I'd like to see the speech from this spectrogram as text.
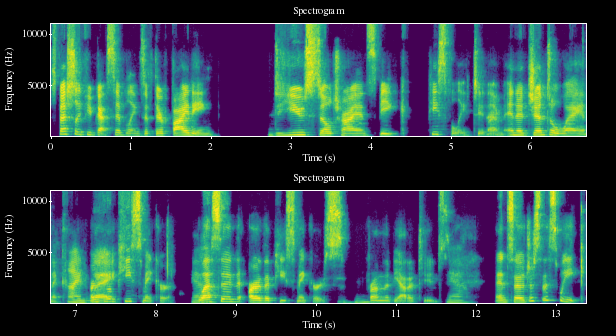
especially if you've got siblings if they're fighting do you still try and speak peacefully to them right. in a gentle way in a kind are way you a peacemaker? Yeah. blessed are the peacemakers mm-hmm. from the beatitudes. Yeah. And so just this week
